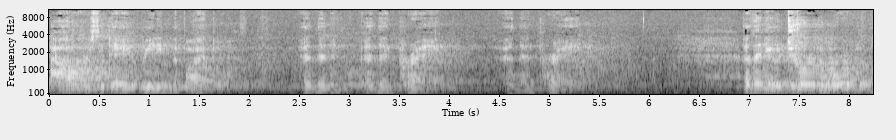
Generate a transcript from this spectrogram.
hours a day reading the Bible and then, and then praying and then praying. And then he would tour the world.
